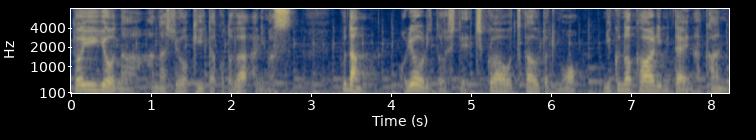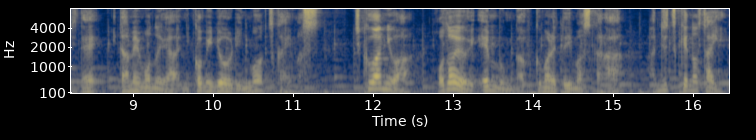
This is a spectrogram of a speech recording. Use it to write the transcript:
というような話を聞いたことがあります。普段お料理としてちくわを使う時も肉の代わりみたいな感じで炒め物や煮込み料理にも使います。ちくわには程よい塩分が含まれていますから味付けの際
